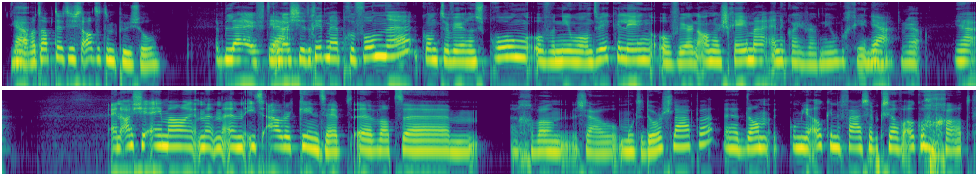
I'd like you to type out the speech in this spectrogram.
Ja. wat dat betreft is het altijd een puzzel. Het blijft. En als je het ritme hebt gevonden, komt er weer een sprong of een nieuwe ontwikkeling of weer een ander schema en dan kan je weer opnieuw beginnen. Ja. Ja. ja. En als je eenmaal een, een, een iets ouder kind hebt, eh, wat ehm, gewoon zou moeten doorslapen, eh, dan kom je ook in de fase, heb ik zelf ook wel gehad,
